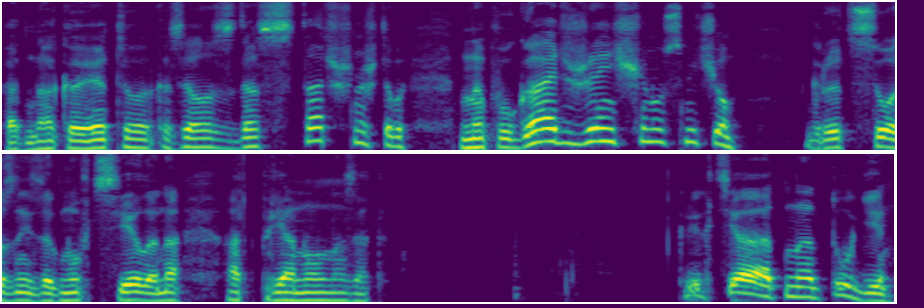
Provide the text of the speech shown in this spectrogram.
Однако этого оказалось достаточно, чтобы напугать женщину с мечом. Грациозно изогнув тело, она отпрянула назад. Кряхтя от натуги,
